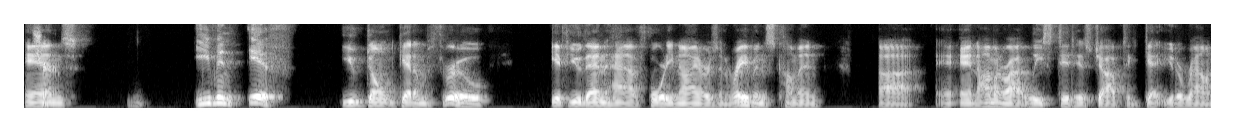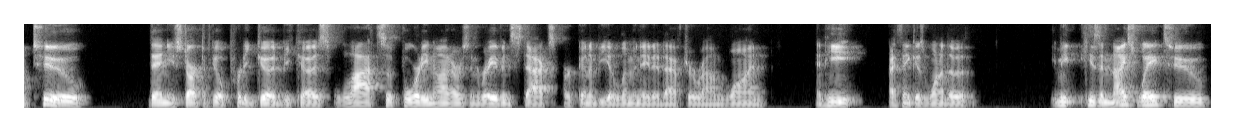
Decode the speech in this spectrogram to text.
And sure. even if you don't get them through, if you then have 49ers and Ravens coming, uh, and Amon Ra at least did his job to get you to round two, then you start to feel pretty good because lots of 49ers and Ravens stacks are going to be eliminated after round one. And he I think is one of the. I mean, he's a nice way to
